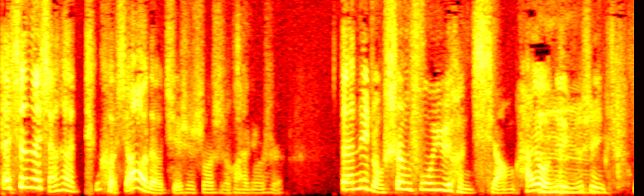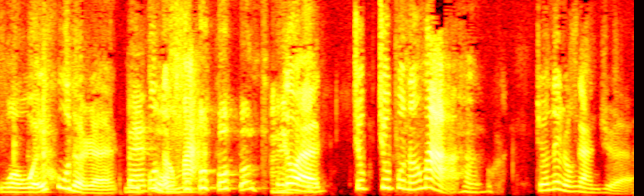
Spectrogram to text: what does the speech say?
但现在想想挺可笑的，其实说实话就是，但那种胜负欲很强，还有那就是我维护的人，你不能骂，对，就就不能骂，就那种感觉。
